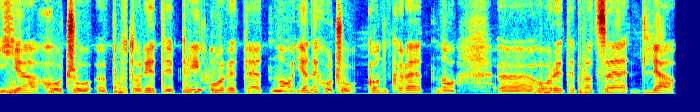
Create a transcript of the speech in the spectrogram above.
я хочу повторити пріоритетно. Я не хочу конкретно говорити про це для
